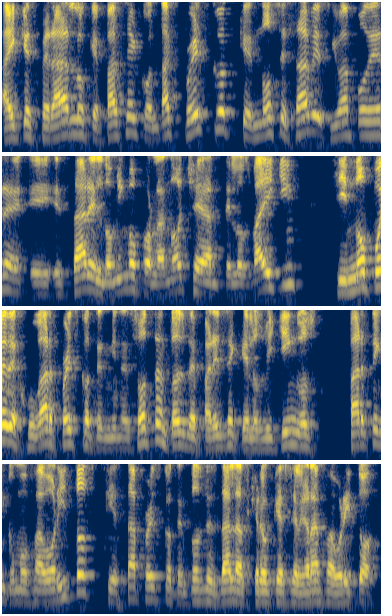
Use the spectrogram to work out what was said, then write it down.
Hay que esperar lo que pase con Dak Prescott, que no se sabe si va a poder eh, eh, estar el domingo por la noche ante los Vikings. Si no puede jugar Prescott en Minnesota, entonces me parece que los vikingos parten como favoritos. Si está Prescott, entonces Dallas creo que es el gran favorito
